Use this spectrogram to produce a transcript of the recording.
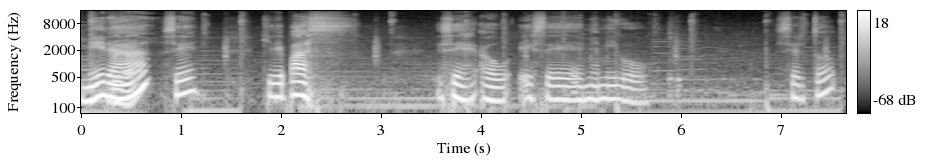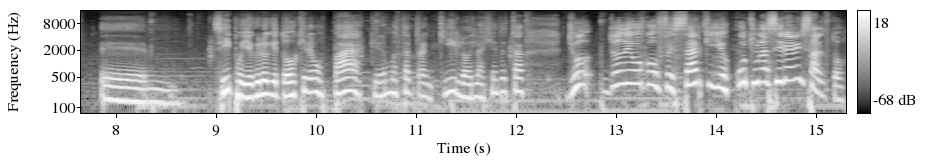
Mira, sí, quiere paz. Ese, ese es mi amigo, ¿cierto? Em, sí, pues yo creo que todos queremos paz, queremos estar tranquilos. La gente está. Yo, yo debo confesar que yo escucho una sirena y salto.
